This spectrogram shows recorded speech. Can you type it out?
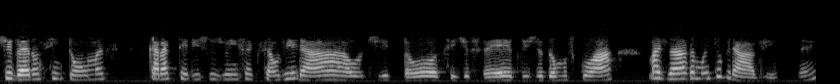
tiveram sintomas característicos de uma infecção viral, de tosse, de febre, de dor muscular, mas nada muito grave, né?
